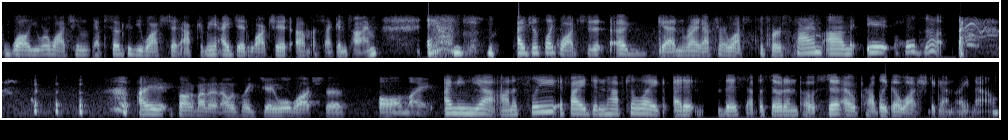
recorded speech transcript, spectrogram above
while you were watching the episode, because you watched it after me, I did watch it um, a second time, and I just like watched it again right after I watched it the first time. Um, it holds up. I thought about it and I was like, Jaye will watch this all night. I mean, yeah, honestly, if I didn't have to like edit this episode and post it, I would probably go watch it again right now.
